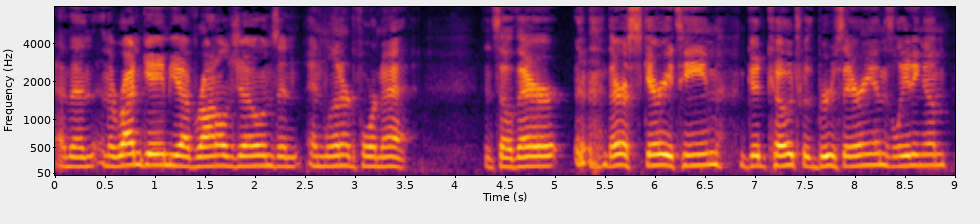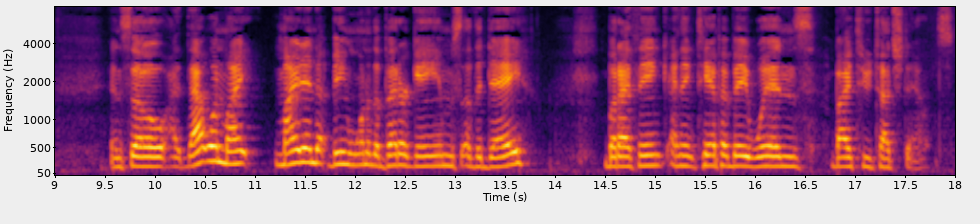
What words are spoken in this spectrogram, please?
And then in the run game, you have Ronald Jones and, and Leonard Fournette. And so they're they're a scary team. Good coach with Bruce Arians leading them. And so that one might might end up being one of the better games of the day. But I think I think Tampa Bay wins by two touchdowns.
